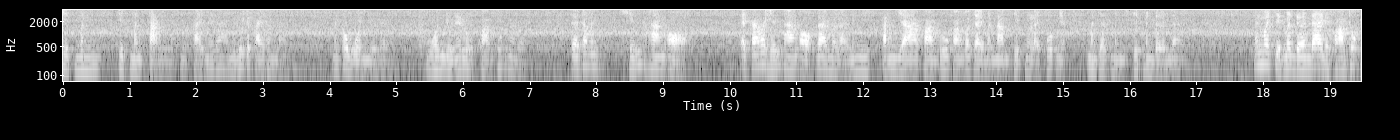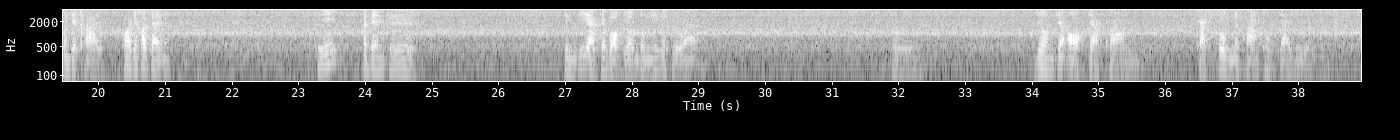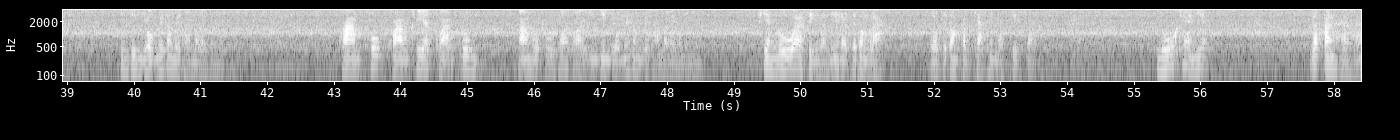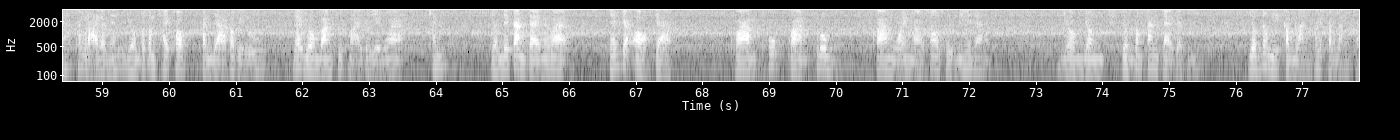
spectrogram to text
จิตมันจิตมันตันมันไปไม่ได้ไม่รู้จะไปทางไหน มันก็วนอยู่นั่นแหละวนอยู่ในหลูกความทุกข์นั่นแหละแต่ถ้ามันเห็นทางออกไอ้การว่าเห็นทางออกได้เมื่อไหร่ มันมีปัญญาความรู้ความเข้าใจมันนำจิตเมื่อไหร่ปุ๊บเนี่ย มันจะมันจิตมันเดินได้นั้นเมื่อจิตมันเดินได้เนี่ยความทุกข์มันจะคลาย พอจะเข้าใจไหมทีนี้ประเด็นคือ สิ่งที่อยากจะบอกโยมตรงนี้ก็คือว่า โยมจะออกจากความกัดกลุ่มและความทุกข์ใจนี้ยังไงจริงๆ โยมไม่ต้องไปทำอะไรกันความทุกข์ความเครียดความกลุ้มความหดหู่ท้อถอยจริงๆ โยมไม่ต้องไปทำอะไรกันเลยเพียงรู้ว่าสิ่งเหล่านี้เราจะต้องละเราจะต้องกำจัดให้หมดสิ้นไปรู้แค่เนี้ยและปัญหาทั้งหลายเหล่านั้น โยมก็ต้องใช้ข้อปัญญาเข้าไปรู้ แล้วโยมวางจุดหมายตัวเองว่า ฉันยอมได้ตั้งใจไหมว่า ฉันจะออกจากความทุกข์ความกลุ้มความหงอยเหงาเศร้าซึมนี้ให้ได้โยมโยมโยมต้องตั้งใจแบบนี้โยมต้องมีกำลังเขาเรียกกำลังใจ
